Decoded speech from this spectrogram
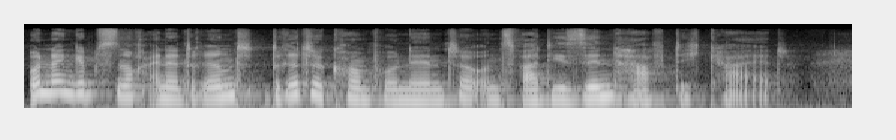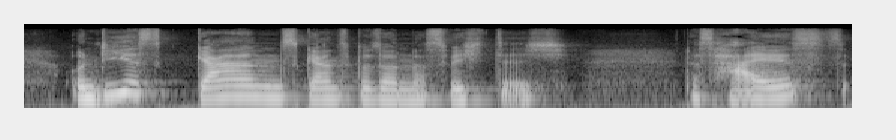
Und dann gibt es noch eine dritte Komponente, und zwar die Sinnhaftigkeit. Und die ist ganz, ganz besonders wichtig. Das heißt,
